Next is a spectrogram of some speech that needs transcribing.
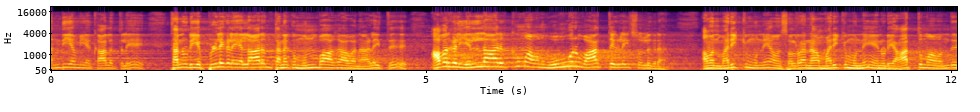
அந்தியமிய காலத்திலே தன்னுடைய பிள்ளைகளை எல்லாரும் தனக்கு முன்பாக அவன் அழைத்து அவர்கள் எல்லாருக்கும் அவன் ஒவ்வொரு வார்த்தைகளை சொல்லுகிறான். அவன் மறிக்கும் முன்னே அவன் சொல்கிறான் நான் மறிக்கும் முன்னே என்னுடைய ஆத்துமா வந்து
